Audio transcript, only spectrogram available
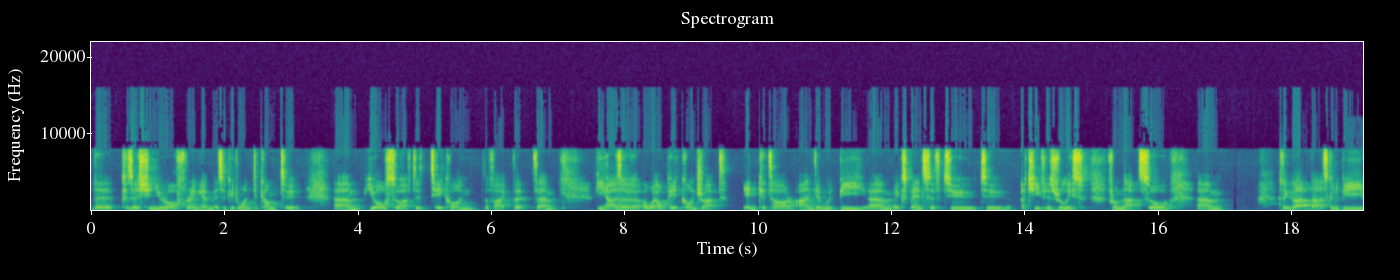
the position you're offering him is a good one to come to, um, you also have to take on the fact that um, he has a, a well paid contract in Qatar, and it would be um, expensive to to achieve his release from that. So. Um, I think that that's going to be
